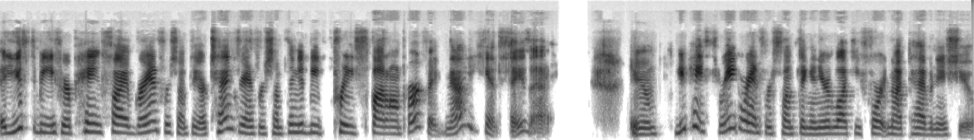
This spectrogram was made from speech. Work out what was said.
it used to be if you're paying five grand for something or ten grand for something, it'd be pretty spot on perfect. Now you can't say that. You know, you pay three grand for something and you're lucky for it not to have an issue.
